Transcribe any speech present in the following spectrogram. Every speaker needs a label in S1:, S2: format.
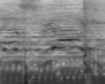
S1: just right.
